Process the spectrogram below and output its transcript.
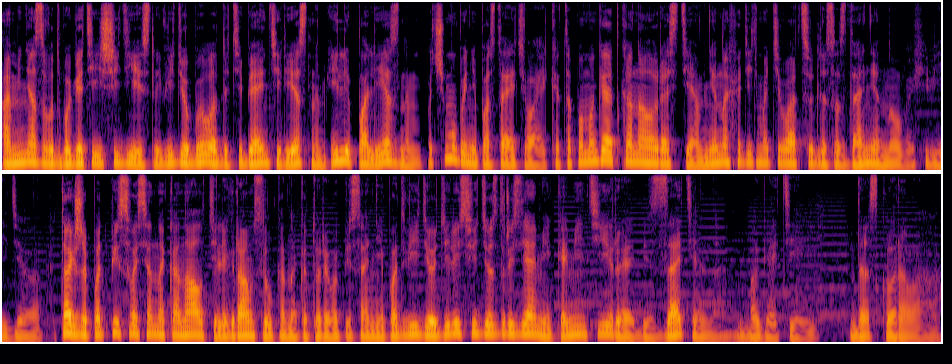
А меня зовут Богатейший Ди. Если видео было для тебя интересным или полезным, почему бы не поставить лайк? Это помогает каналу расти, а мне находить мотивацию для создания новых видео. Также подписывайся на канал, телеграм, ссылка на который в описании под видео. Делись видео с друзьями, комментируй, обязательно богатей. До скорого!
